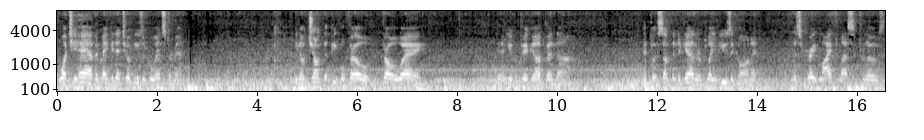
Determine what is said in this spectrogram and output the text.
what you have and make it into a musical instrument. You know, junk that people throw throw away, and you can pick up and and put something together and play music on it. And it's a great life lesson for those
